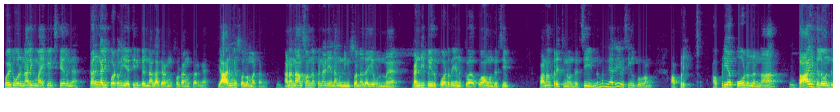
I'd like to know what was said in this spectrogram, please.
போயிட்டு ஒரு நாளைக்கு மயக்க வச்சு கேளுங்க. கருங்காலி போட்டவங்க எத்தனை பேர் நல்லா இருக்கிறாங்கன்னு சொல்றாங்க பாருங்க. யாருமே சொல்ல மாட்டாங்க. ஆனா நான் சொன்ன பின்னாடி என்னங்க நீங்க சொன்னது ஐயா உண்மை. கண்டிப்பா இது போட்டதும் எனக்கு கோவம் வந்துருச்சு. பணம் பிரச்சனை வந்துருச்சு. இந்த மாதிரி நிறைய விஷயங்கள் போவாங்க. அப்படி அப்படியே போடணும்னா. தாயத்துல வந்து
